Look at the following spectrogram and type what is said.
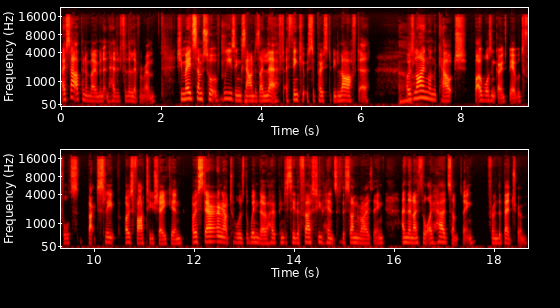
I sat up in a moment and headed for the living room. She made some sort of wheezing sound as I left. I think it was supposed to be laughter. I was ah. lying on the couch, but I wasn't going to be able to fall back to sleep. I was far too shaken. I was staring out towards the window, hoping to see the first few hints of the sun rising, and then I thought I heard something from the bedroom.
